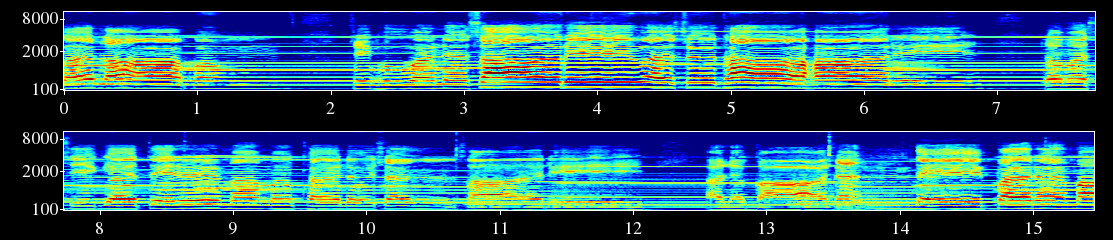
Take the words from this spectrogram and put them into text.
कलापं। त्रिभुवनसारे वसुधाहारे त्वमसि गतिर्मम खलु संसारे। अलकानन्दे परमानन्दे।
